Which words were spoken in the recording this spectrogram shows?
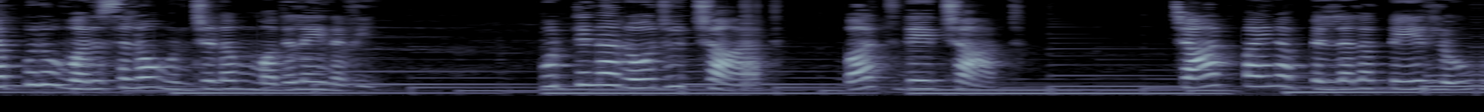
చెప్పులు వరుసలో ఉంచడం మొదలైనవి. పుట్టిన రోజు చాట్ బర్త్డే చార్ట్. చార్ట్ పైన పిల్లల పేర్లు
